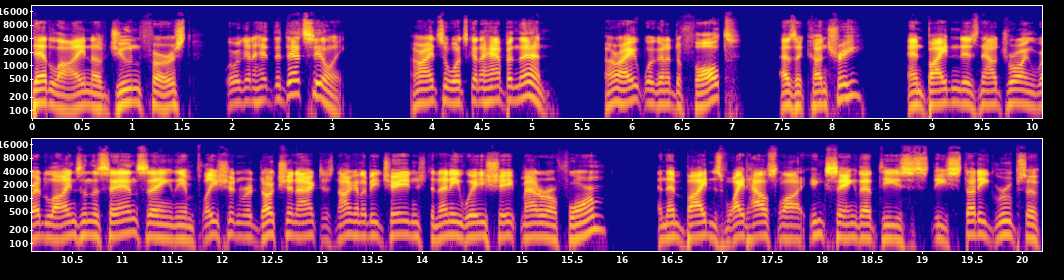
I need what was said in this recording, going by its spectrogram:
deadline of June 1st, where we're going to hit the debt ceiling. All right, so what's going to happen then? All right, we're going to default as a country. And Biden is now drawing red lines in the sand, saying the Inflation Reduction Act is not going to be changed in any way, shape, matter, or form. And then Biden's White House lying, saying that these these study groups have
